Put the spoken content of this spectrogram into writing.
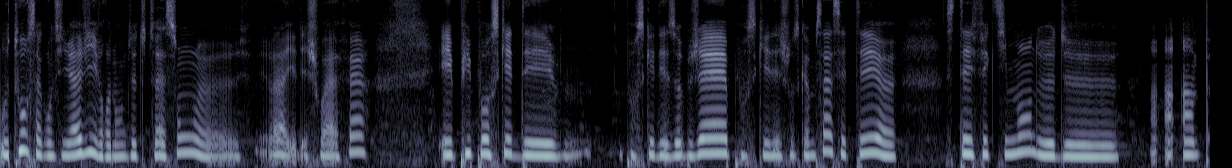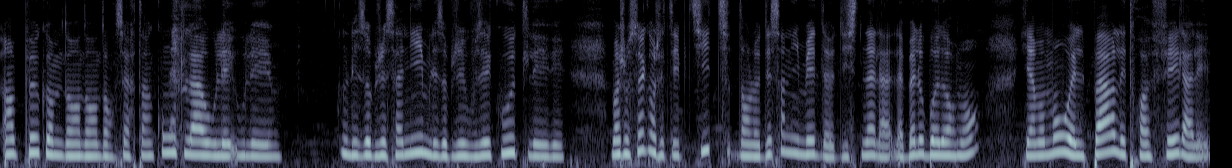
autour ça continue à vivre. Donc de toute façon, euh, voilà, il y a des choix à faire. Et puis pour ce qui est des, pour ce qui est des objets, pour ce qui est des choses comme ça, c'était c'était effectivement de, de un, peu comme dans, certains contes là où les les objets s'animent, les objets vous écoutent. Les, les- Moi, je me souviens quand j'étais petite, dans le dessin animé de Disney, La, La Belle au Bois dormant, il y a un moment où elle parle, les trois fées, là, les-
